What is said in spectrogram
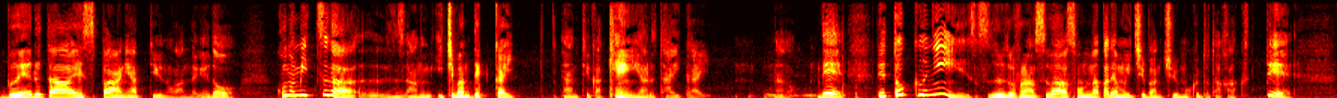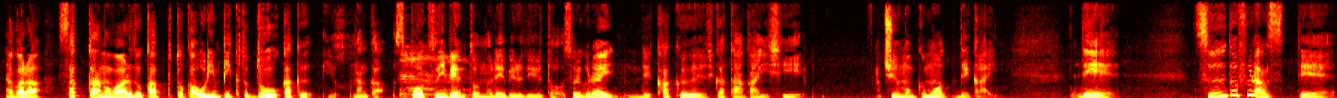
ブエルタ・エスパーニャっていうのがあるんだけど、この3つが、あの、一番でっかい、なんていうか、権威ある大会なの。で、で、特にツール・ド・フランスは、その中でも一番注目度高くって、だから、サッカーのワールドカップとかオリンピックと同格、なんか、スポーツイベントのレベルで言うと、それぐらいで格が高いし、注目もでかい。で、ツー・ド・フランスって、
